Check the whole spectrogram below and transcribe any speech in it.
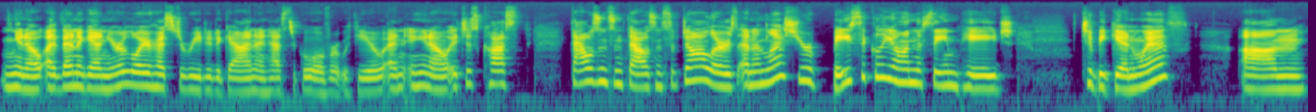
you know, then again, your lawyer has to read it again and has to go over it with you. And, you know, it just costs thousands and thousands of dollars. And unless you're basically on the same page to begin with, um,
